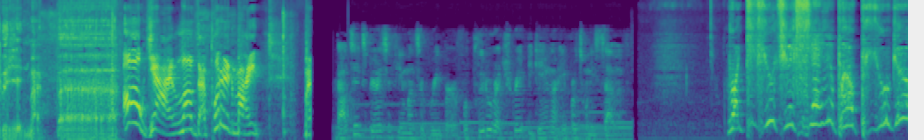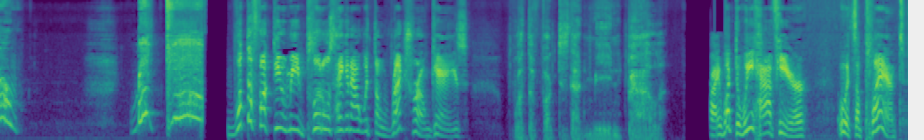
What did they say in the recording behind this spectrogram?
Put it in my butt. Oh yeah, I love that. Put it in my. About to experience a few months of rebirth, with Pluto retrograde beginning on April 27th. What did you just say about Pluto? What the fuck do you mean Pluto's hanging out with the retro gays? What the fuck does that mean, pal? Right, what do we have here? Oh, it's a plant.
